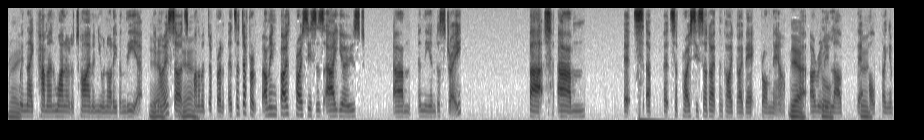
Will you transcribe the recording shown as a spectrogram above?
Right. when they come in one at a time and you're not even there. You know, so it's yeah. kind of a different. It's a different. I mean, both processes are used um, in the industry, but um, it's a it's a process I don't think I'd go back from now. yeah. I, I really cool. love that Good. whole thing of,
